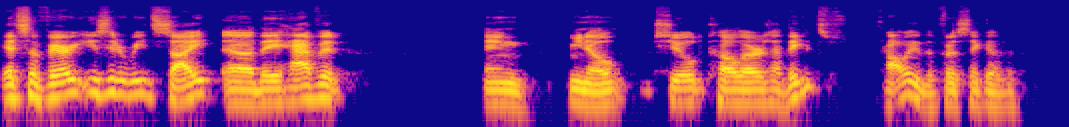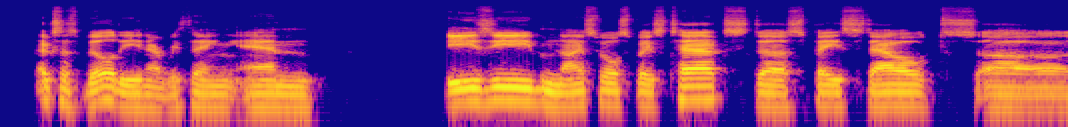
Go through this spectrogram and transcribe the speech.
It's a very easy to read site. Uh, they have it in you know shield colors. I think it's probably the the sake of accessibility and everything, and easy, nice little space text, uh, spaced out uh,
